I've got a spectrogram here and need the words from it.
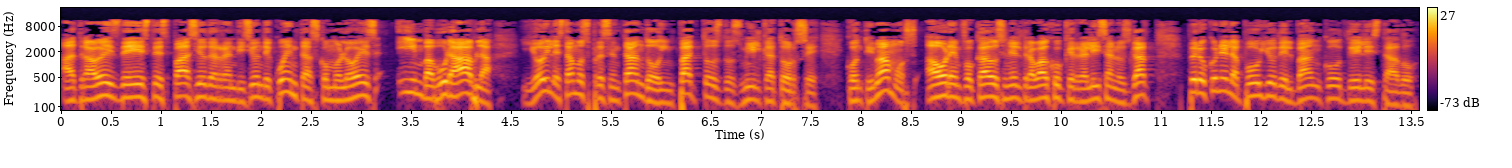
a través de este espacio de rendición de cuentas como lo es Imbabura Habla y hoy le estamos presentando Impactos 2014. Continuamos ahora enfocados en el trabajo que realizan los GAT, pero con el apoyo del Banco del Estado.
